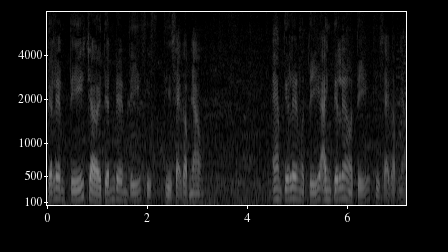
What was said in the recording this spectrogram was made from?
tiến lên tí, trời tiến lên tí thì thì sẽ gặp nhau. Em tiến lên một tí, anh tiến lên một tí thì sẽ gặp nhau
